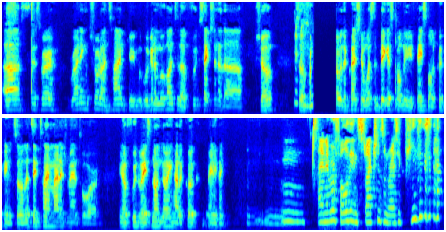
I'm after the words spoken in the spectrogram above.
Uh, since we're running short on time, we, we're gonna move on to the food section of the show. So first, start with a question: What's the biggest problem you face while cooking? So let's say time management or you know food waste, not knowing how to cook, anything. Mm, I never follow the instructions on recipes.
